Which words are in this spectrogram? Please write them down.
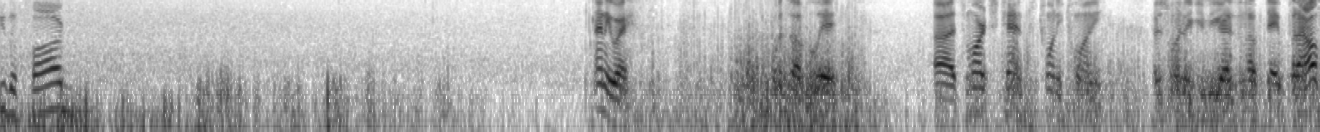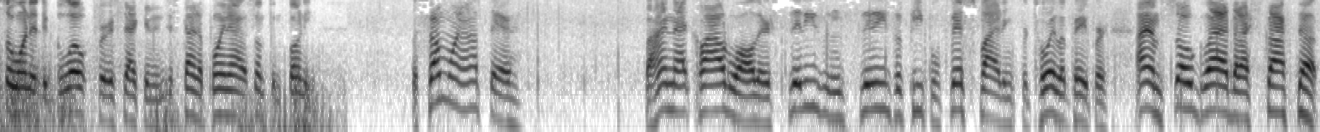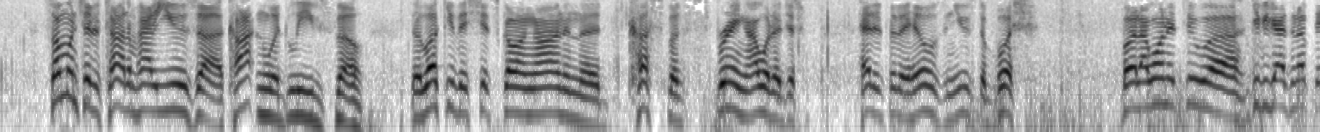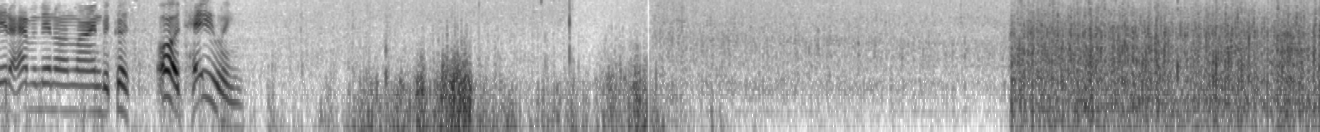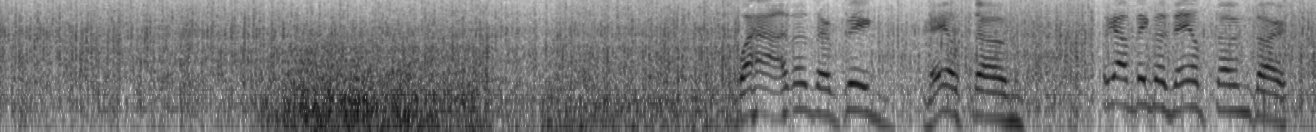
see the fog? Anyway, what's up, Lit? Uh, it's March 10th, 2020. I just wanted to give you guys an update, but I also wanted to gloat for a second and just kind of point out something funny. But somewhere out there, behind that cloud wall, there's cities and cities of people fist fighting for toilet paper. I am so glad that I stocked up. Someone should have taught them how to use uh, cottonwood leaves, though. They're lucky this shit's going on in the cusp of spring. I would have just headed for the hills and used a bush. But I wanted to uh, give you guys an update. I haven't been online because, oh, it's hailing. Wow, those are big hailstones. Look how big those hailstones are.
